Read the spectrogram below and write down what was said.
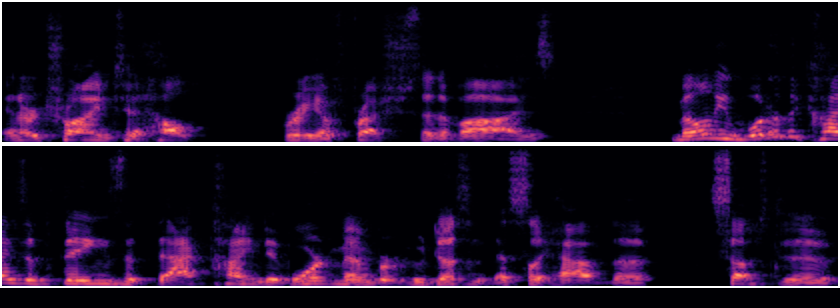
and are trying to help bring a fresh set of eyes. Melanie, what are the kinds of things that that kind of board member who doesn't necessarily have the substantive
